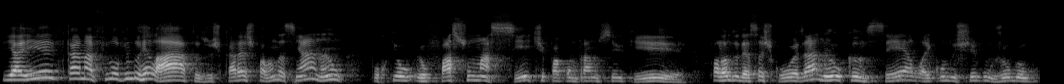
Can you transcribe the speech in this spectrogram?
E aí ficava na fila ouvindo relatos, os caras falando assim: ah, não, porque eu, eu faço um macete para comprar não sei o quê, falando dessas coisas. Ah, não, eu cancelo, aí quando chega um jogo eu,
